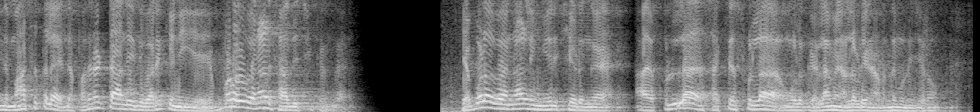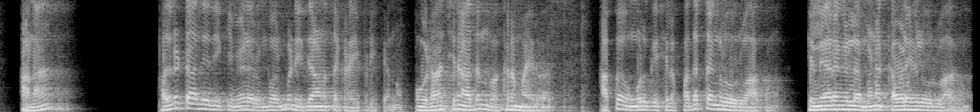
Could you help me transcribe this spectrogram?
இந்த மாதத்தில் இந்த பதினெட்டாம் தேதி வரைக்கும் நீங்கள் எவ்வளவு வேணாலும் சாதிச்சுக்கோங்க. எவ்வளோ வேணாலும் நீங்கள் முயற்சி எடுங்க. அது ஃபுல்லாக சக்ஸஸ்ஃபுல்லாக உங்களுக்கு எல்லாமே நல்லபடியாக நடந்து முடிஞ்சிடும் ஆனால் பதினெட்டாம் தேதிக்கு மேலே ரொம்ப ரொம்ப நிதானத்தை கடைபிடிக்கணும். உங்கள் ராசிநாதன் வக்கரம் ஆயிடுவார் அப்போ உங்களுக்கு சில பதட்டங்கள் உருவாகும். சில நேரங்களில் மனக்கவலைகள் உருவாகும்.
